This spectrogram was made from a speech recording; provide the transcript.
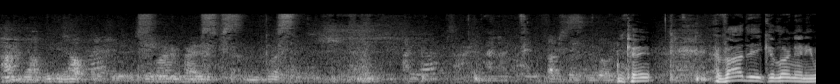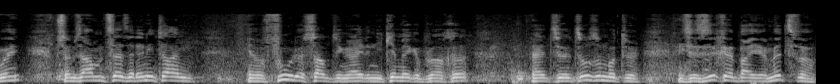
You, you we can help. Upstairs, we go. Okay? Avada, he could learn anyway. Shem Zalman says that any time you have a food or something, right, and you can't make a bracha, right, so it's also mutter. He says, Zicher by your mitzvah.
